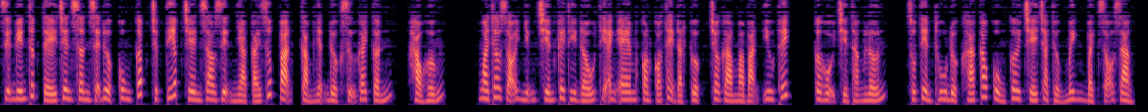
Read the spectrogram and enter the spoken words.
Diễn biến thực tế trên sân sẽ được cung cấp trực tiếp trên giao diện nhà cái giúp bạn cảm nhận được sự gay cấn, hào hứng, Ngoài theo dõi những chiến cây thi đấu thì anh em còn có thể đặt cược cho gà mà bạn yêu thích, cơ hội chiến thắng lớn, số tiền thu được khá cao cùng cơ chế trả thưởng minh bạch rõ ràng.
